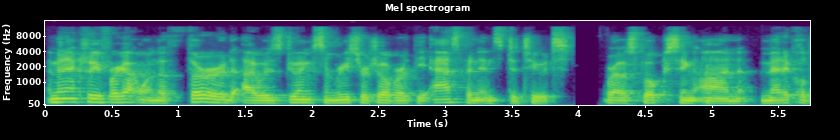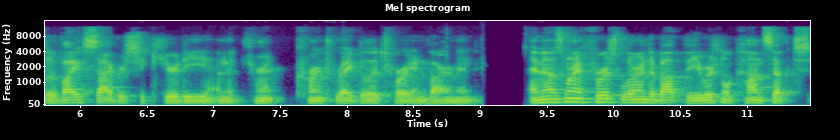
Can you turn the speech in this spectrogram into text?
And then actually I forgot one. The third, I was doing some research over at the Aspen Institute, where I was focusing on medical device cybersecurity and the current current regulatory environment. And that's when I first learned about the original concept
